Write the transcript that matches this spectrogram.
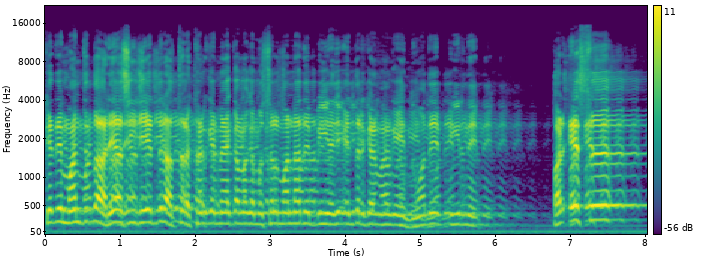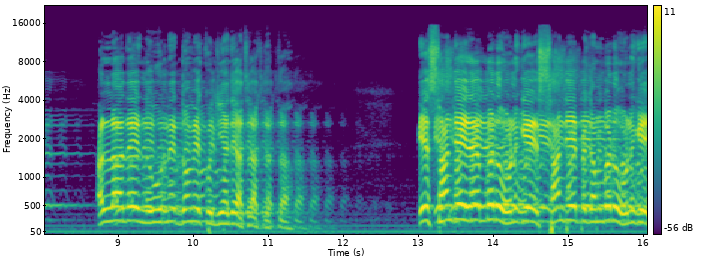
ਕਿਤੇ ਮਨ ਚ ਧਾਰਿਆ ਸੀ ਜੇ ਇੱਧਰ ਹੱਥ ਰੱਖਣਗੇ, ਮੈਂ ਕਹਾਂਗਾ ਮੁਸਲਮਾਨਾਂ ਦੇ ਪੀਰ ਜੇ ਇੱਧਰ ਕਹਾਂਗੇ ਹਿੰਦੂਆਂ ਦੇ ਪੀਰ ਨੇ। ਪਰ ਇਸ ਅੱਲਾ ਦੇ ਨੂਰ ਨੇ ਦੋਵੇਂ ਕੁਜੀਆਂ ਦੇ ਹੱਥ ਰੱਖ ਦਿੱਤਾ। ਇਹ ਸਾਂਝੇ ਰਹਿਬਰ ਹੋਣਗੇ, ਸਾਂਝੇ ਪੈਗੰਬਰ ਹੋਣਗੇ।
